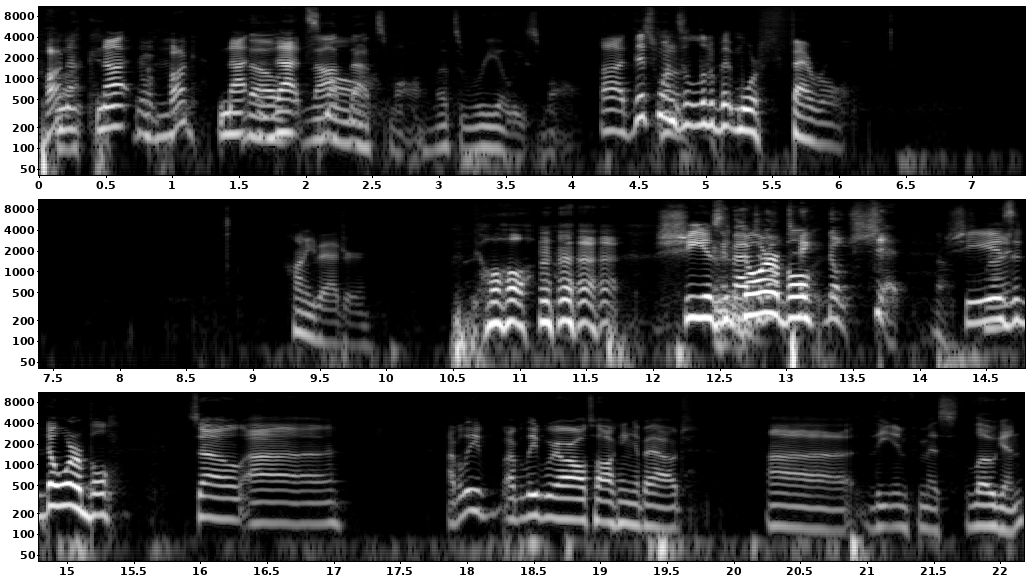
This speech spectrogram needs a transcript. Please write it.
Puck? not not, Oh, Puck? not No, that small. not that small. That's really small. Uh, this one's a little bit more feral. Honey Badger. Oh, she is Imagine I'll adorable. take no shit. No. She is Right. adorable. So, uh, I believe I believe we are all talking about uh, the infamous Logan,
